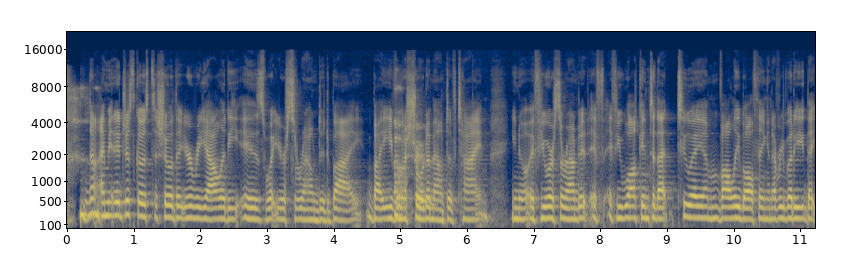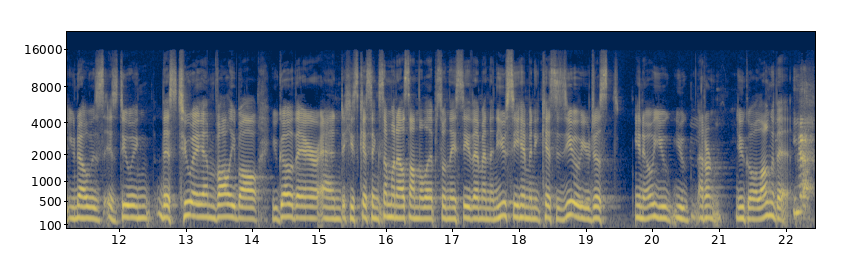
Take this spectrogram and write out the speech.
no, I mean it just goes to show that your reality is what you're surrounded by by even okay. a oh, short amount of time. You know, if you are surrounded, if if you walk into that 2 a.m. volleyball thing and everybody that you know is is doing this 2 a.m. volleyball, you go there and he's kissing someone else on the lips when they see them, and then you see him and he kisses you, you're just you know you you i don't you go along with it. Yeah.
